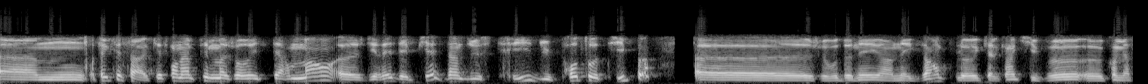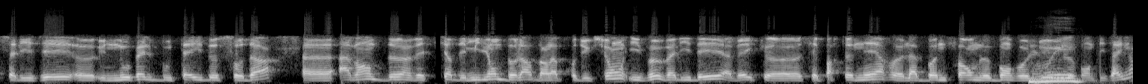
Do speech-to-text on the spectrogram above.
Euh, fait que c'est ça. Qu'est-ce qu'on imprime majoritairement Je dirais des pièces d'industrie, du prototype euh, je vais vous donner un exemple. Quelqu'un qui veut euh, commercialiser euh, une nouvelle bouteille de soda, avant d'investir des millions de dollars dans la production, il veut valider avec ses partenaires la bonne forme, le bon volume, le bon design.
